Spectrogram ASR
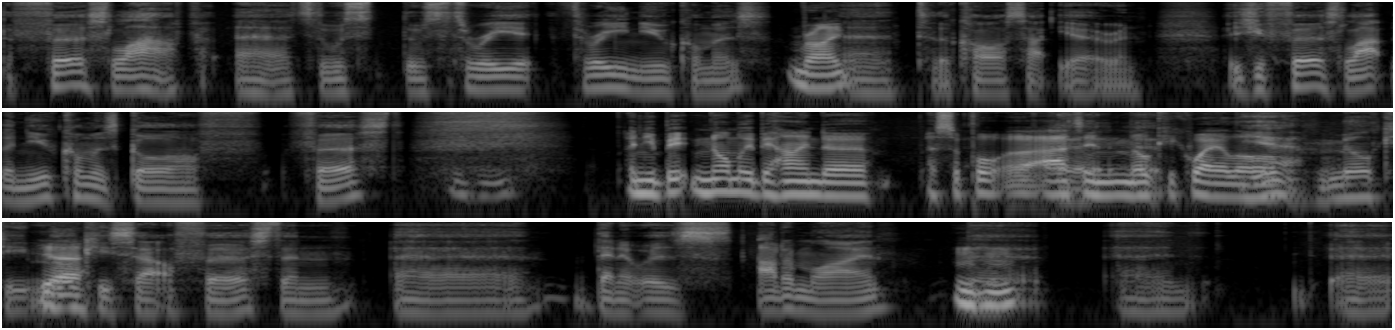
the first lap uh, there was there was three three newcomers Right. uh, to the course that year, and as your first lap, the newcomers go off first. And you're be, normally behind a, a support, as in Milky Quayle or Yeah, Milky Yeah. Milky set off first, and uh, then it was Adam Lyon, Mm-hmm. uh, and uh,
